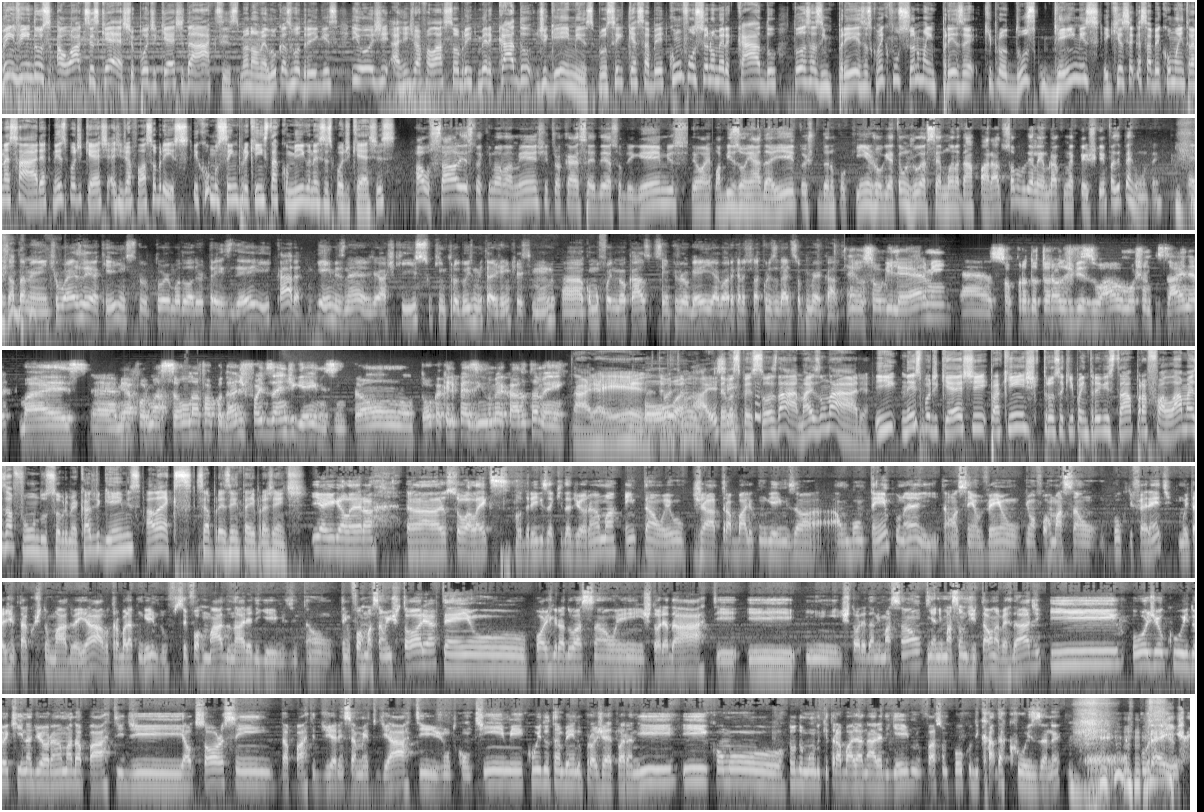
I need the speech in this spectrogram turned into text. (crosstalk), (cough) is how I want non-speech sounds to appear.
Bem-vindos ao Axis Cast, o podcast da Axis. Meu nome é Lucas Rodrigues e hoje a gente vai falar sobre mercado de games. Você que quer saber como funciona o mercado, todas as empresas, como é que funciona uma empresa que produz games e que você quer saber como entrar nessa área, nesse podcast a gente vai falar sobre isso. E como sempre, quem está comigo nesses podcasts Raul Salles, estou aqui novamente, trocar essa ideia sobre games. Deu uma, uma bisonhada aí, estou estudando um pouquinho, joguei até um jogo a semana, tava parado, só para poder lembrar como é que eu esquema e fazer pergunta, hein? (laughs) Exatamente. O Wesley aqui, instrutor, modulador 3D e, cara, games, né? Eu acho que isso que introduz muita gente a esse mundo. Ah, como foi no meu caso, sempre joguei e agora quero te dar curiosidade sobre o mercado. É, eu sou o Guilherme, é, sou produtor audiovisual, motion designer, mas é, minha formação na faculdade foi design de games, então tô com aquele pezinho no mercado também. Ai, aí, Boa, temos, aí temos pessoas da mais um da área. E nesse podcast, pra quem a gente trouxe aqui pra entrevistar, pra falar mais a fundo sobre o mercado de games, Alex, se apresenta aí pra gente. E aí, galera, Ah, eu sou o Alex Rodrigues aqui da Diorama. Então, eu já trabalho com games há, há um bom tempo, né? Então, assim, eu venho de uma formação um pouco diferente. Muita gente tá acostumado aí, ah, vou trabalhar com games, vou ser formado na área de games. Então, tenho formação em História, tenho pós-graduação em História da Arte e em História da Animação, em Animação Digital, na verdade. E hoje eu cuido aqui na Diorama da parte de outsourcing, da parte de gerenciamento de arte junto com o time. Cuido também do projeto Arani e como todo mundo que trabalha na área de game, eu faço um pouco de cada coisa, né? É, por aí. (laughs)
